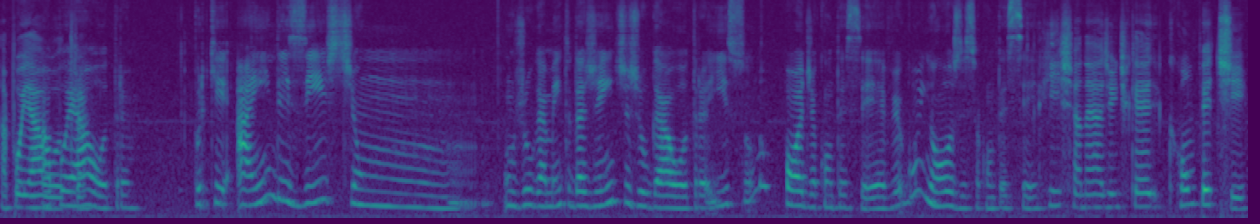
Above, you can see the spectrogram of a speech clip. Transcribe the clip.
Apoiar a apoiar a outra. outra. Porque ainda existe um, um julgamento da gente julgar a outra. E isso não pode acontecer. É vergonhoso isso acontecer. Rixa, né? A gente quer competir.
